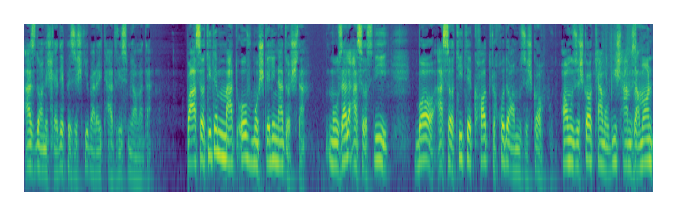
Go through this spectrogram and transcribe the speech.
از دانشکده پزشکی برای تدریس می آمدن. با اساتید مدعو مشکلی نداشتم. موزل اساسی با اساتید کادر خود آموزشگاه بود. آموزشگاه کم و بیش همزمان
